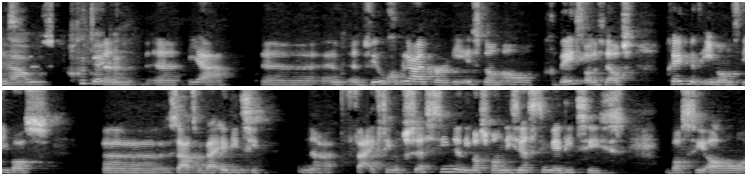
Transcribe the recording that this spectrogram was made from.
50%. Nou, dus goed teken. Een, ja, een, een veelgebruiker die is dan al geweest. We hadden zelfs op een gegeven moment iemand die was, zaten we bij editie nou, 15 of 16. En die was van die 16 edities, was hij al,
